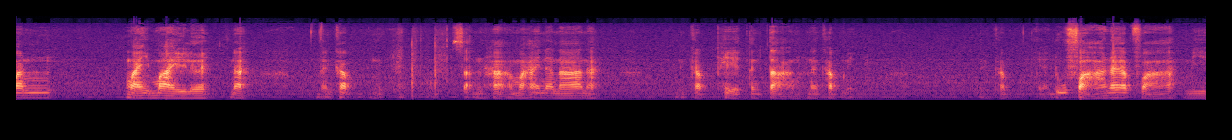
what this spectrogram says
มันใหม่ๆเลยนะนะครับ สรรหามาให้นานานะนะครับเพจต่างๆนะครับนี่นะครับดูฝานะครับฝามี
